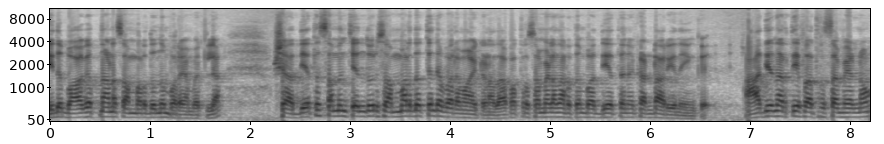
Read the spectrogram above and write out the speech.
ഏത് ഭാഗത്തുനിന്നാണ് സമ്മർദ്ദം എന്നും പറയാൻ പറ്റില്ല. പക്ഷേ അദ്ദേഹത്തെ സംബന്ധിച്ച് എന്തോ ഒരു സമ്മർദ്ദത്തിന്റെ ഫലമായിട്ടാണ് അത് ആ പത്രസമ്മേളനം നടത്തുമ്പോൾ അദ്ദേഹത്തിന് കണ്ടറിയാം നിങ്ങൾക്ക്. ആദ്യം നടത്തിയ പത്രസമ്മേളനം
